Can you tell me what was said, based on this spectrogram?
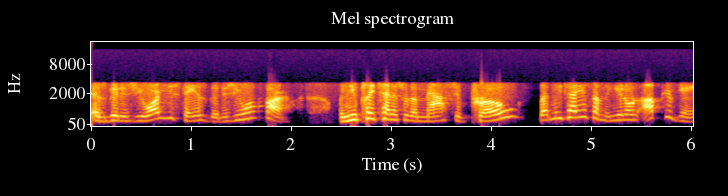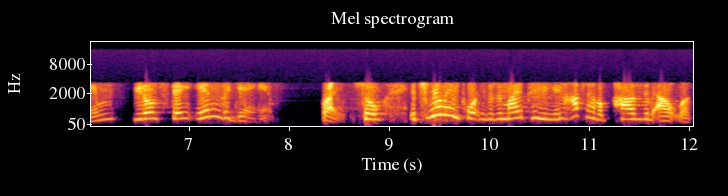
as good as you are, you stay as good as you are. When you play tennis with a massive pro, let me tell you something. You don't up your game. You don't stay in the game. Right. So it's really important because in my opinion, you have to have a positive outlook.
